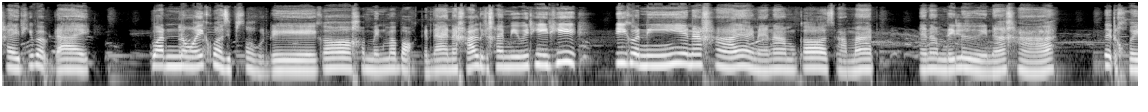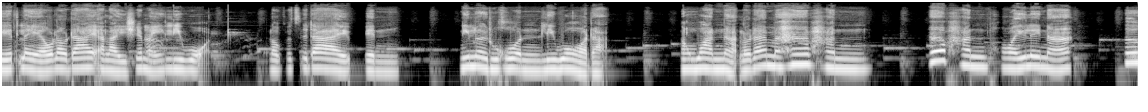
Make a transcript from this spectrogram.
ใครที่แบบได้ วันน้อยกว่า 12เดย์ก็คอมเมนต์มาบอกกันได้นะคะ หรือใครมีวิธีที่ดีกว่านี้นะคะ อยากแนะนำก็สามารถแนะนำได้เลยนะคะ เสร็จเควสแล้วเราได้อะไรใช่ไหมรีวอร์ดเราก็จะได้เป็นนี่เลยทุกคนรีวอร์ดอะรางวัลอะเราได้มา 5,000 5,000พอยต์เลยนะ ซึ่ง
